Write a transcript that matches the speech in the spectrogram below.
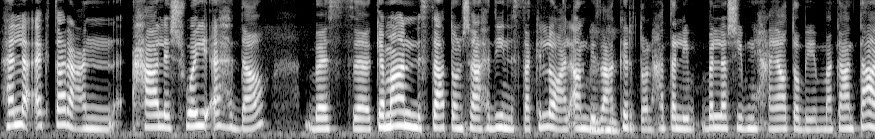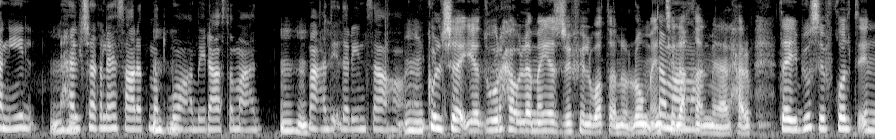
هلأ أكثر عن حالة شوي أهدى بس كمان لساتهم شاهدين لسه كله على الان بذاكرتهم حتى اللي بلش يبني حياته بمكان تاني هالشغله صارت مطبوعة براسه؟ ما عاد ما عاد يقدر ينساها. كل شيء يدور حول ما يجري في الوطن الأم انطلاقا من الحرب. طيب يوسف قلت إن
